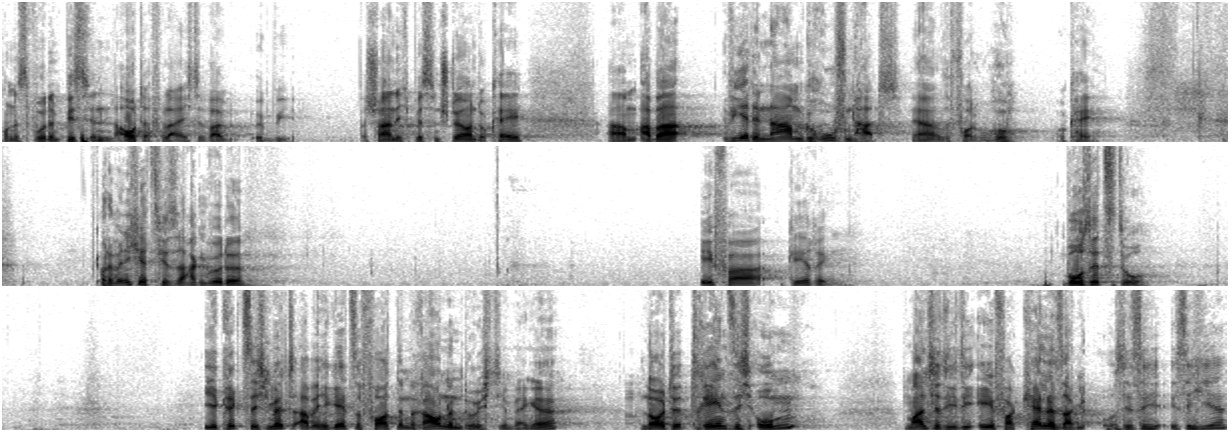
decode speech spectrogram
und es wurde ein bisschen lauter vielleicht, es war irgendwie wahrscheinlich ein bisschen störend, okay. Ähm, aber wie er den Namen gerufen hat, ja, sofort, oh, okay. Oder wenn ich jetzt hier sagen würde, Eva Gehring. Wo sitzt du? Ihr kriegt es nicht mit, aber hier geht sofort ein Raunen durch die Menge. Leute drehen sich um. Manche, die die Eva kennen, sagen, oh, ist, sie, ist sie hier?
